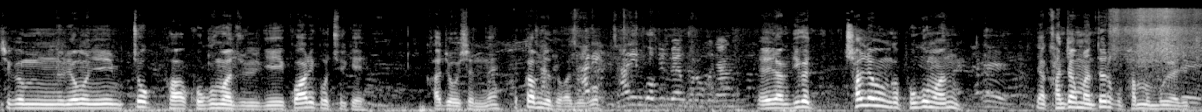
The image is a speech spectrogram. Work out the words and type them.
지금 우리 어머님 쪽파, 고구마 줄기, 꽈리고추 이렇게 가져오셨네. 햇감져도 가지고. 자린 고비면으로 그냥. 예, 그냥 이거 촬영한 거 보고만 예. 그냥 간장만 떠놓고 밥만 먹어야지.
